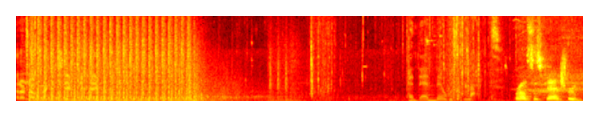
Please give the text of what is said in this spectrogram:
I don't know if I can safely take. And then there was light. Cross this cash room.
